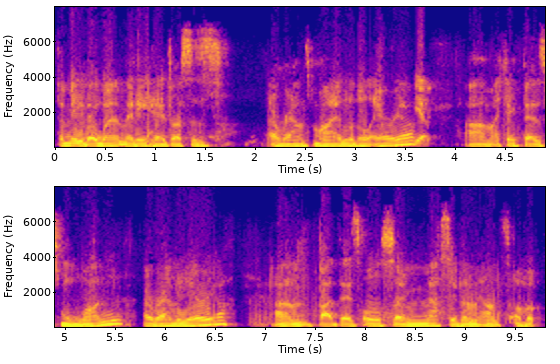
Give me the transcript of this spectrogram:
For me, there weren't many hairdressers around my little area. Yeah. Um, I think there's one around the area, um, but there's also massive amounts of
